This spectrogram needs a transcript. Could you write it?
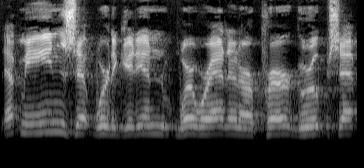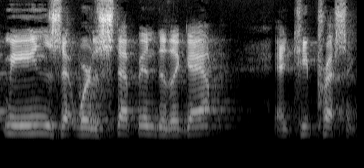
That means that we're to get in where we're at in our prayer groups. That means that we're to step into the gap and keep pressing.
